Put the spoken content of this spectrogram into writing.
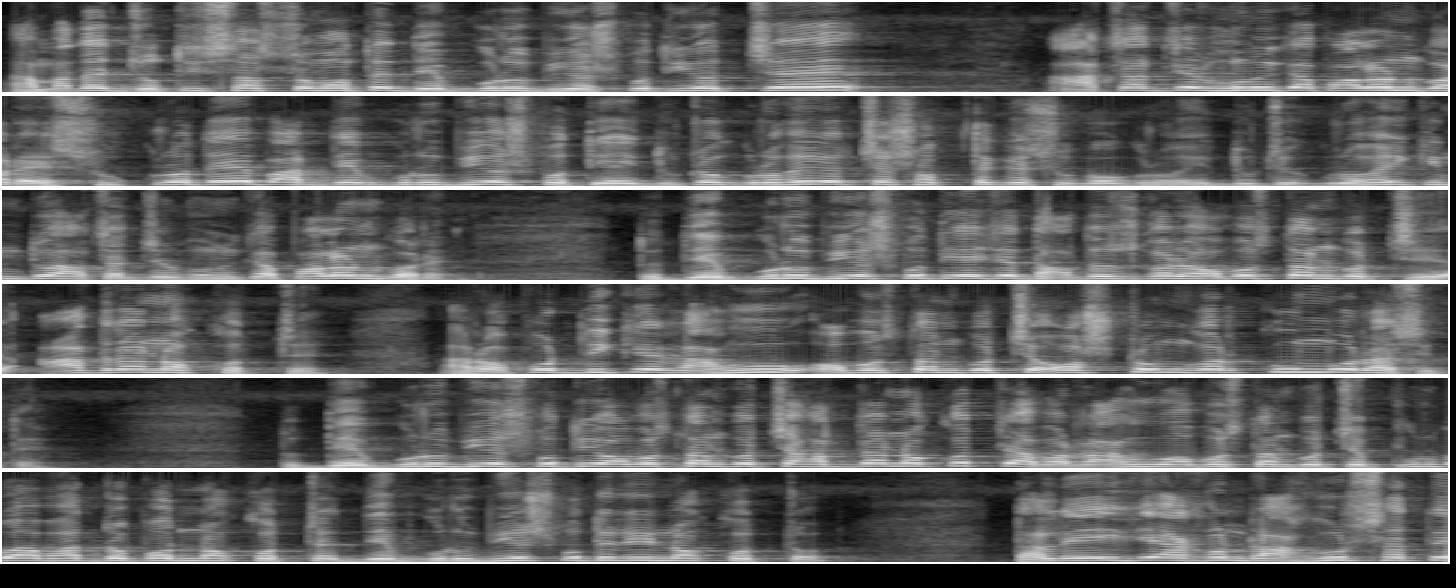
আমাদের জ্যোতিষশাস্ত্র মতে দেবগুরু বৃহস্পতি হচ্ছে আচার্যের ভূমিকা পালন করে শুক্রদেব আর দেবগুরু বৃহস্পতি, এই দুটো গ্রহই হচ্ছে সব থেকে শুভ গ্রহ। এই দুটি গ্রহই কিন্তু আচার্যের ভূমিকা পালন করে। তো দেবগুরু বৃহস্পতি এই যে দ্বাদশ ঘরে অবস্থান করছে, আদ্রা নক্ষত্রে, আর অপরদিকে রাহু অবস্থান করছে অষ্টম ঘর কুম্ভ রাশিতে। তো দেবগুরু বৃহস্পতি অবস্থান করছে আদ্রা নক্ষত্রে, আবার রাহু অবস্থান করছে পূর্বা ভাদ্রপদ নক্ষত্রে, দেবগুরু বৃহস্পতিরই নক্ষত্র। তাহলে এই যে এখন রাহুর সাথে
